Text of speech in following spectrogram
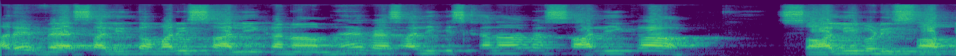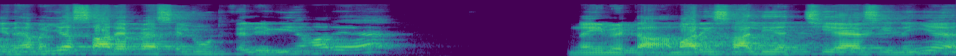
अरे वैशाली तो हमारी साली का नाम है। वैशाली किसका नाम है? साली का। साली बड़ी सातिर है भैया, सारे पैसे लूट के लेगी हमारे, है? नहीं बेटा, हमारी साली अच्छी है, ऐसी नहीं है,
